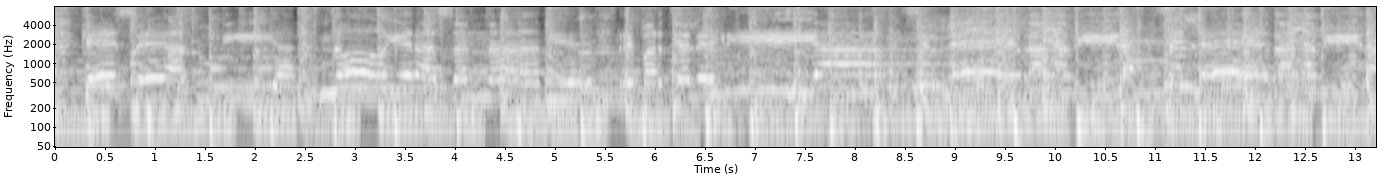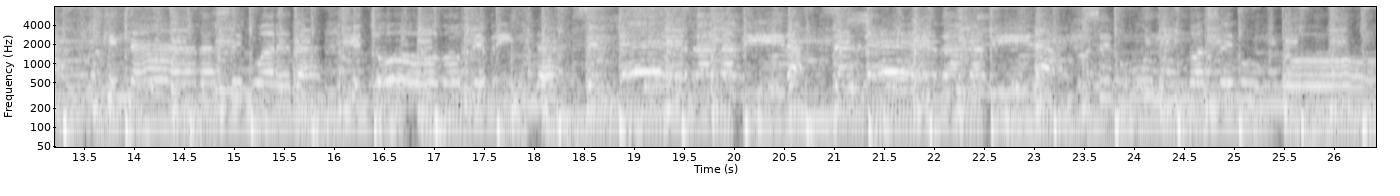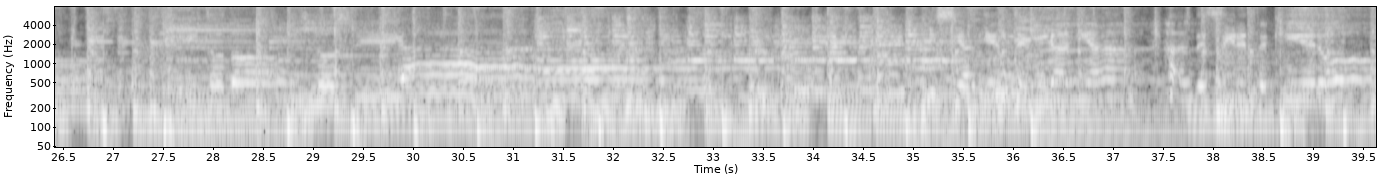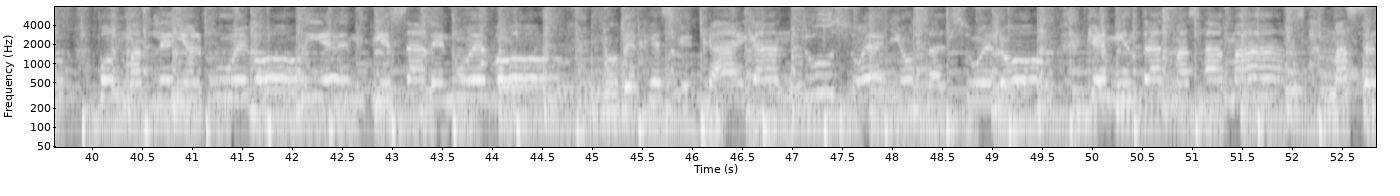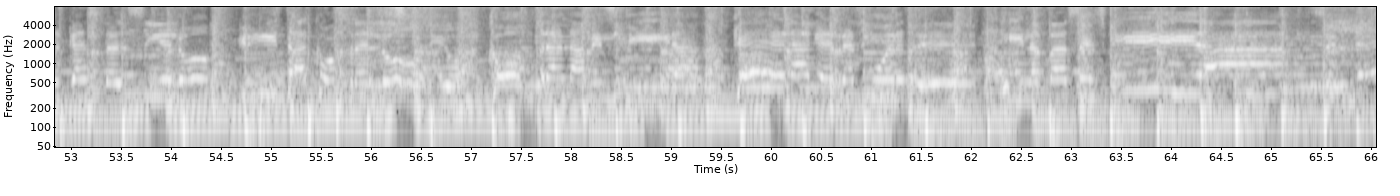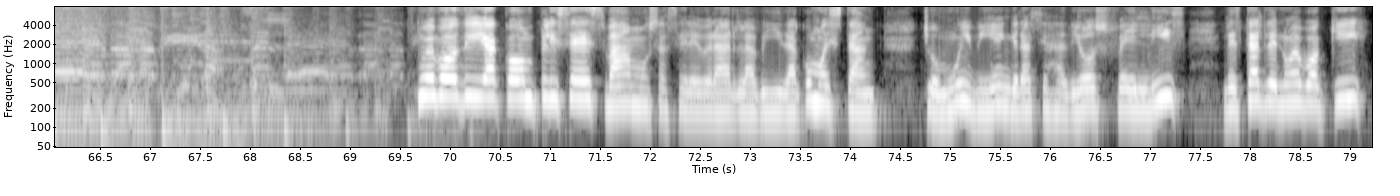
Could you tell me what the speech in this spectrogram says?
Nuevo día, cómplices. Vamos a celebrar la vida. ¿Cómo están? Yo muy bien, gracias a Dios. Feliz de estar de nuevo aquí,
